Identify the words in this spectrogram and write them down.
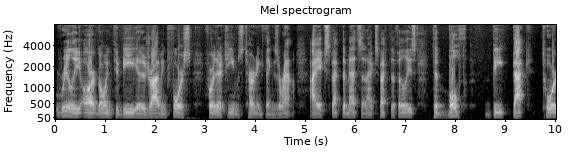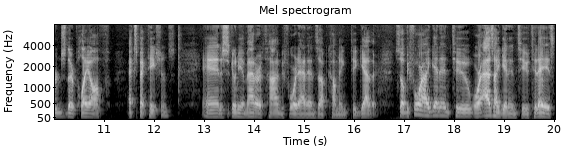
really are going to be a driving force for their teams turning things around. I expect the Mets and I expect the Phillies to both be back towards their playoff expectations. And it's just going to be a matter of time before that ends up coming together. So before I get into, or as I get into today's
